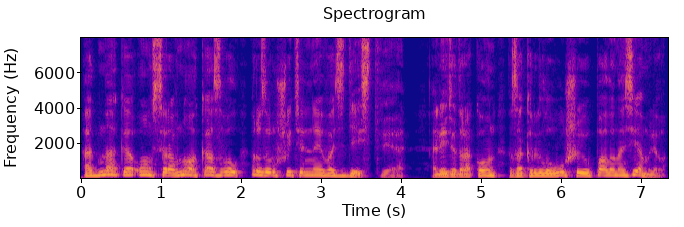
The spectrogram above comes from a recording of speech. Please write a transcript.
однако он все равно оказывал разрушительное воздействие. Леди-дракон закрыла уши и упала на землю.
